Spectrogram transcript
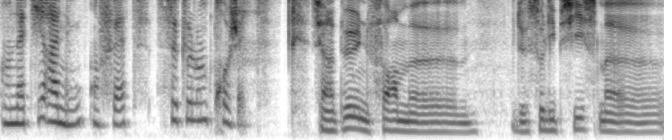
On attire à nous, en fait, ce que l'on projette. C'est un peu une forme euh, de solipsisme euh,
